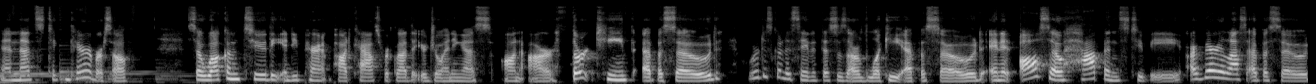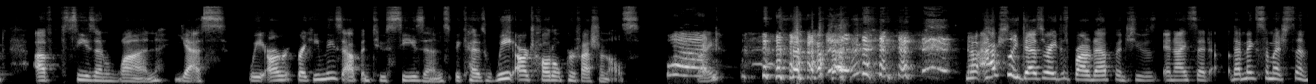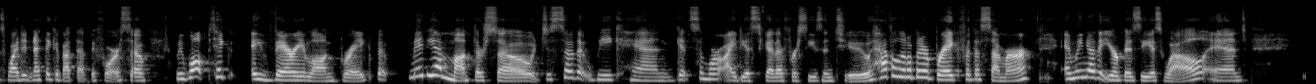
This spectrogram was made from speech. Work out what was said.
And that's taking care of ourselves. So, welcome to the Indie Parent Podcast. We're glad that you're joining us on our 13th episode. We're just going to say that this is our lucky episode. And it also happens to be our very last episode of season one. Yes, we are breaking these up into seasons because we are total professionals. What? Right? no, actually, Desiree just brought it up, and she was, and I said that makes so much sense. Why didn't I think about that before? So we won't take a very long break, but maybe a month or so, just so that we can get some more ideas together for season two. Have a little bit of break for the summer, and we know that you're busy as well, and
